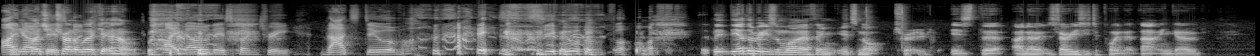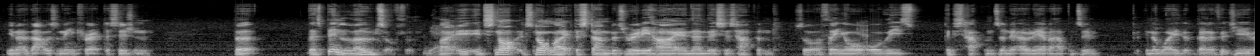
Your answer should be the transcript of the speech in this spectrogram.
I know imagine trying to work it out? I know this country. That's doable. that is doable. The, the other reason why I think it's not true is that I know it's very easy to point at that and go, you know, that was an incorrect decision, but there's been loads of them. Yeah. Like it, it's not it's not like the standards really high and then this has happened sort of thing, or, Yeah. or these this happens and it only ever happens in in a way that benefits Juve.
